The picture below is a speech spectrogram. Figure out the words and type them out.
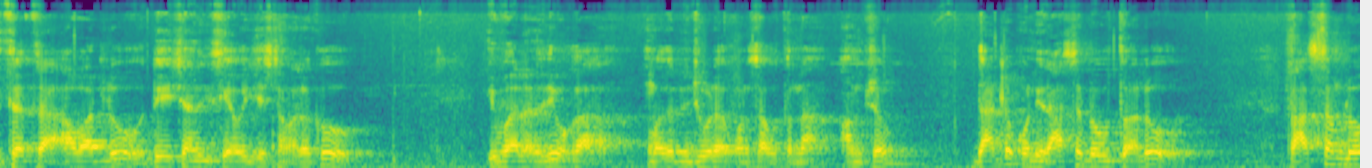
ఇతరత్ర అవార్డులు దేశానికి సేవ చేసిన వాళ్ళకు ఇవ్వాలనేది ఒక మొదటి నుంచి కూడా కొనసాగుతున్న అంశం. దాంట్లో కొన్ని రాష్ట్ర ప్రభుత్వాలు రాష్ట్రంలో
